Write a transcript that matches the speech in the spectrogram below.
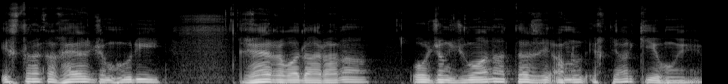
اس طرح کا غیر جمہوری، غیر روادارانہ اور جنگجوانہ طرز عمل اختیار کیے ہوئے ہیں۔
